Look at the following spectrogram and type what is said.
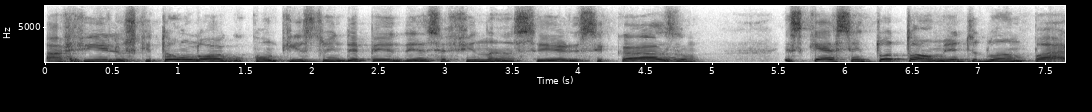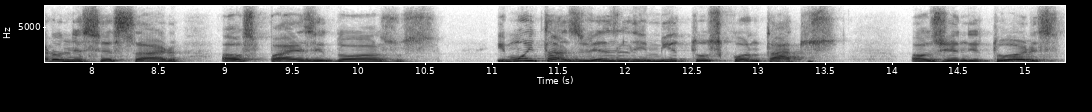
Há filhos que tão logo conquistam independência financeira e se casam, esquecem totalmente do amparo necessário aos pais idosos e muitas vezes limitam os contatos aos genitores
